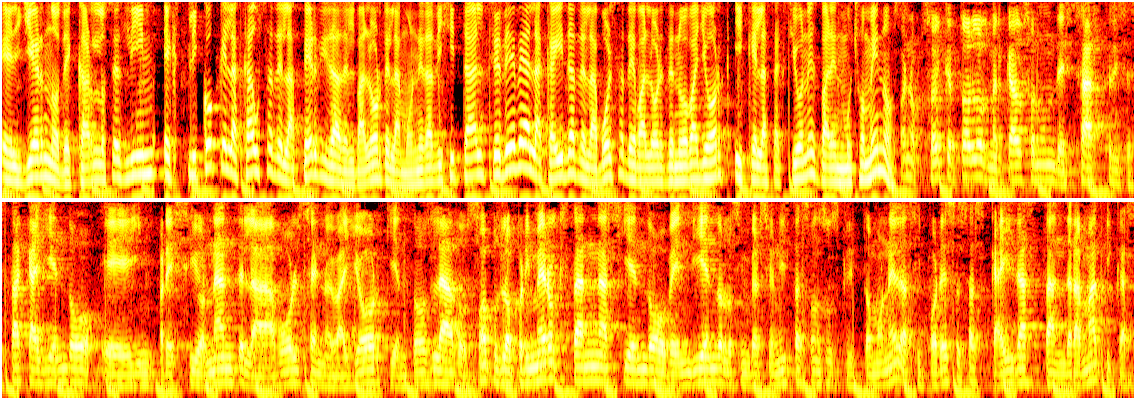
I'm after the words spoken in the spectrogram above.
El yerno de Carlos Slim explicó que la causa de la pérdida del valor de la moneda digital se debe a la caída de la Bolsa de Valores de Nueva York y que las acciones valen mucho menos. Bueno, pues hoy que todos los mercados son un desastre y se está cayendo eh, impresionante la bolsa en Nueva York y en todos lados. Bueno, pues lo primero que están haciendo o vendiendo los inversionistas son sus criptomonedas y por eso esas caídas tan dramáticas.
